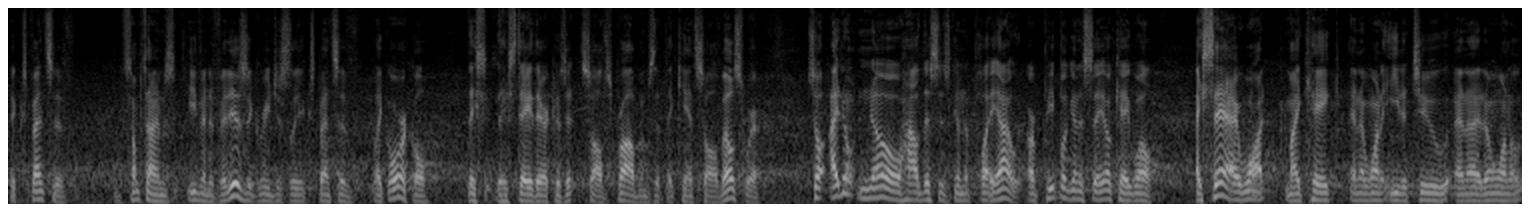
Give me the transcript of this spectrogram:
expensive. Sometimes, even if it is egregiously expensive, like Oracle, they, they stay there because it solves problems that they can't solve elsewhere. So I don't know how this is going to play out. Are people going to say, okay, well, I say I want my cake and I want to eat it too and I don't want to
